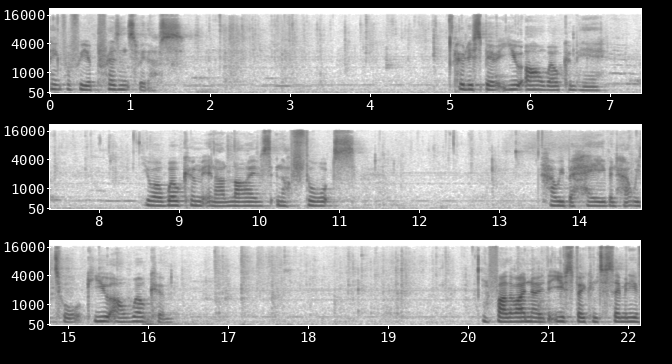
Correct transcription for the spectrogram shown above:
Thankful for your presence with us. Holy Spirit, you are welcome here. You are welcome in our lives, in our thoughts, how we behave and how we talk. You are welcome. And Father, I know that you've spoken to so many of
